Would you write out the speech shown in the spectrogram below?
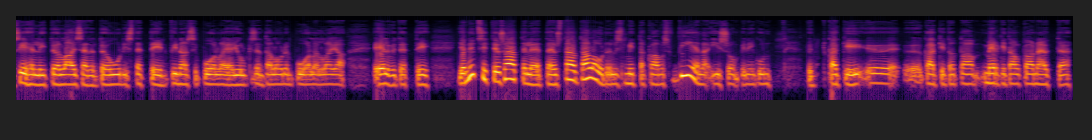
siihen liittyen lainsäädäntöä uudistettiin finanssipuolella ja julkisen talouden puolella ja elvytettiin. Ja nyt sitten jos ajattelee, että jos tämä on taloudellisessa mittakaavassa vielä isompi, niin kuin nyt kaikki, kaikki tota, merkit alkaa näyttää,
